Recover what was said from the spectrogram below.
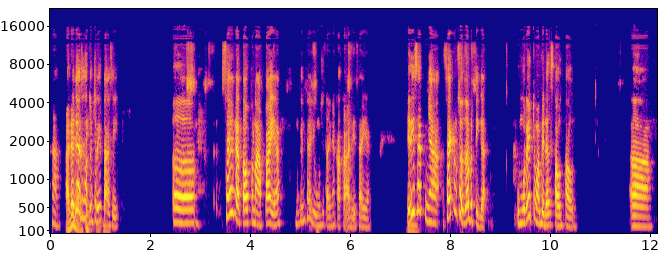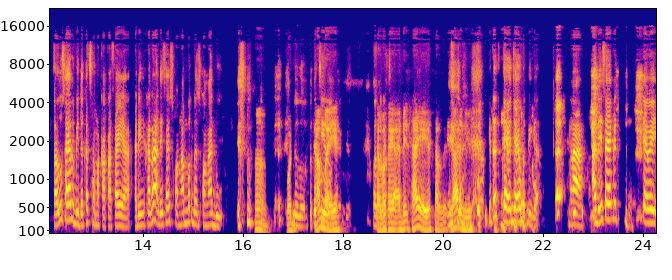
nah, ada ini ada satu cerita sih uh, saya nggak tahu kenapa ya. Mungkin saya juga mesti tanya kakak adik saya. Jadi hmm. saya punya, saya kan saudara bertiga. Umurnya cuma beda setahun-tahun. Uh, lalu saya lebih dekat sama kakak saya. Adik karena adik saya suka ngambek dan suka ngadu. Hmm. Waduh, Dulu, waktu kecil. Sama ya. Waktu sama kecil. kayak adik saya ya sampai sekarang ya. Kita cewek-cewek bertiga. Nah, adik saya cewek,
